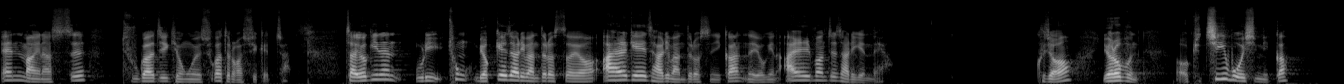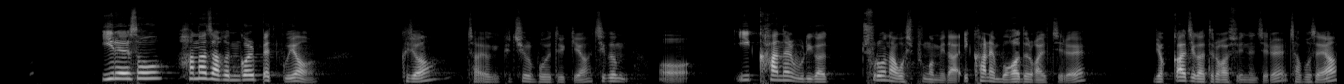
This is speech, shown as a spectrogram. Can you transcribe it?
n- 두 가지 경우의 수가 들어갈 수 있겠죠. 자 여기는 우리 총 몇 개 자리 만들었어요? R개 자리 만들었으니까 네 여기는 R 번째 자리겠네요. 그죠? 여러분 어, 규칙이 보이십니까? 1에서 하나 작은 걸 뺐고요. 그죠? 자 여기 규칙을 보여드릴게요. 지금 어, 이 칸을 우리가 추론하고 싶은 겁니다. 이 칸에 뭐가 들어갈지를 몇 가지가 들어갈 수 있는지를 자 보세요.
